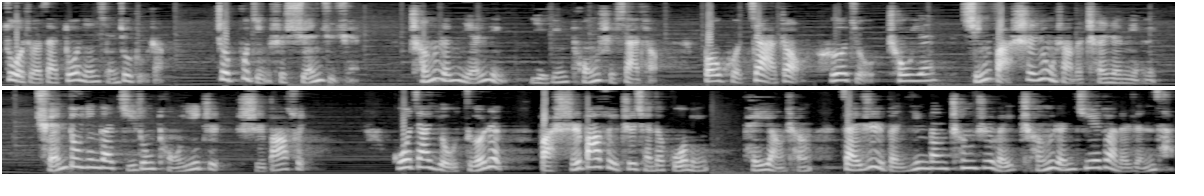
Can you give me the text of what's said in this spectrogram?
作者在多年前就主张，这不仅是选举权，成人年龄也应同时下调，包括驾照、喝酒、抽烟、刑法适用上的成人年龄，全都应该集中统一至十八岁。国家有责任把十八岁之前的国民培养成在日本应当称之为成人阶段的人才，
